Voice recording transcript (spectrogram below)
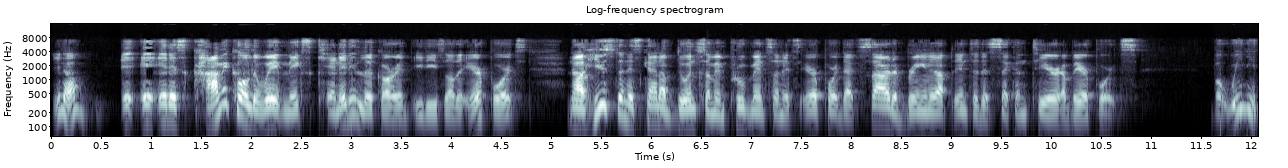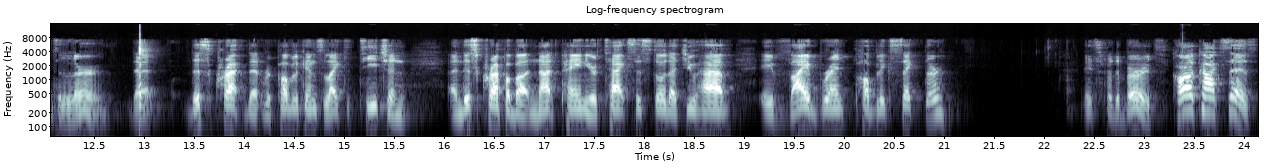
you know, it, it, it is comical the way it makes Kennedy look or at these other airports. Now, Houston is kind of doing some improvements on its airport that started bringing it up into the second tier of airports. But we need to learn that this crap that Republicans like to teach and, and this crap about not paying your taxes so that you have a vibrant public sector, it's for the birds. Carl Cox says,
